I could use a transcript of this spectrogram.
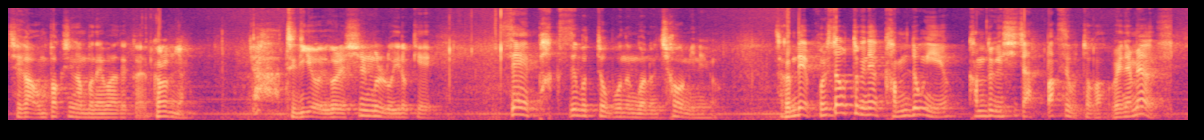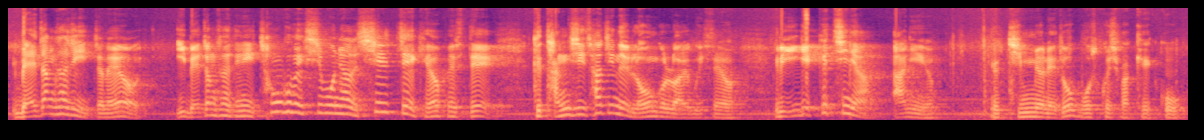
제가 언박싱 한번 해봐야 될까요? 그럼요. 야 드디어 이걸 실물로 이렇게 새 박스부터 보는 거는 처음이네요. 자 근데 벌써부터 그냥 감동이에요. 감동의 시작 박스부터가. 왜냐면 이 매장 사진이 있잖아요. 이 매장 사진이 1915년 실제 개업했을 때 그 당시 사진을 넣은 걸로 알고 있어요. 그리고 이게 끝이냐? 아니에요. 이 뒷면에도 모스콧이 박혀 있고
